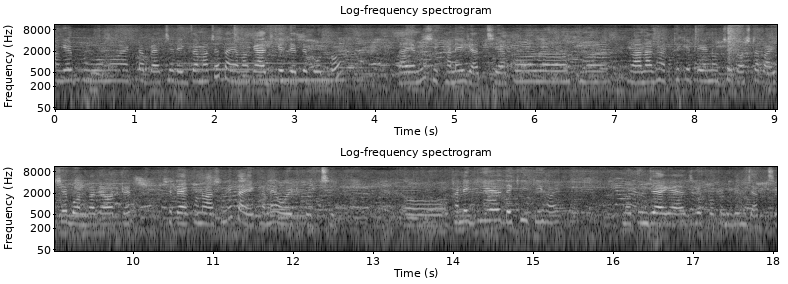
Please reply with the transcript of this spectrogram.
আগের পুরনো একটা ব্যাচের এক্সাম আছে, তাই আমাকে আজকে যেতে বলল। তাই আমি সেখানেই যাচ্ছি। এখন রানাঘাট থেকে ট্রেন হচ্ছে দশটা বাইশে, বনগা যাওয়ার ট্রেন। সেটা এখনও আসেনি, তাই এখানে ওয়েট করছি। তো ওখানে গিয়ে দেখি কি হয়। নতুন জায়গায় আজকে প্রথম দিন যাচ্ছি।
